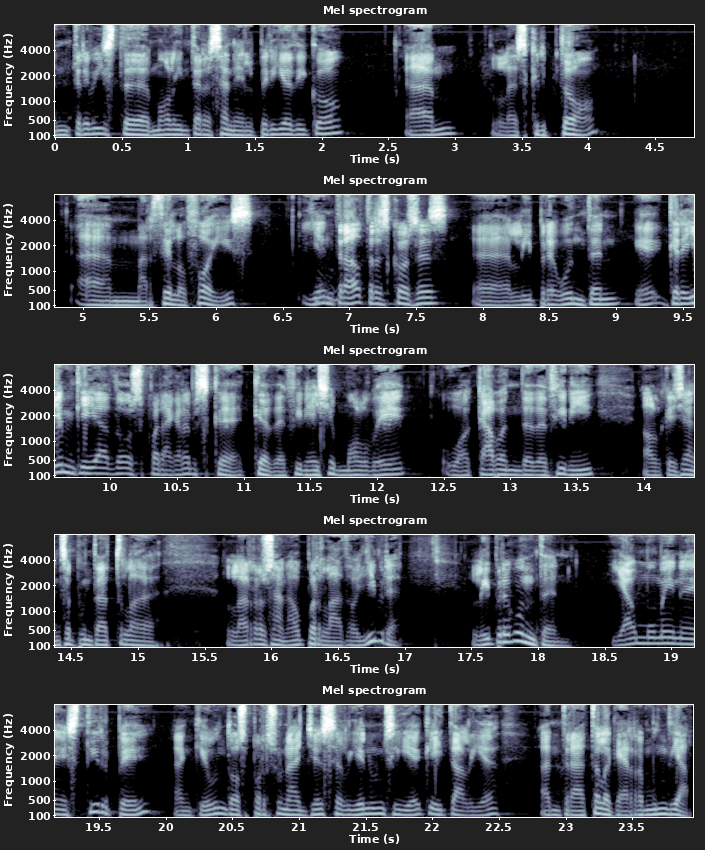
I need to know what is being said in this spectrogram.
entrevista molt interessant al periòdico amb l'escriptor, amb Marcelo Foix, i entre altres coses eh, li pregunten, eh, creiem que hi ha dos paràgrafs que, que defineixen molt bé o acaben de definir el que ja ens ha apuntat la, la Rosana al parlar del llibre. Li pregunten, hi ha un moment a Estirpe en què un dels personatges se li anuncia que Itàlia ha entrat a la Guerra Mundial.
